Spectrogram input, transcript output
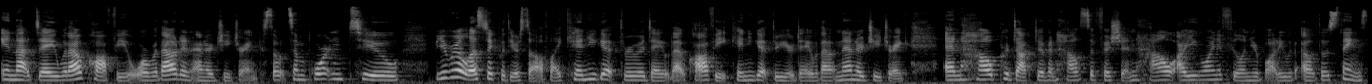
in that day without coffee or without an energy drink. So it's important to be realistic with yourself. Like, can you get through a day without coffee? Can you get through your day without an energy drink? And how productive and how sufficient, how are you going to feel in your body without those things?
